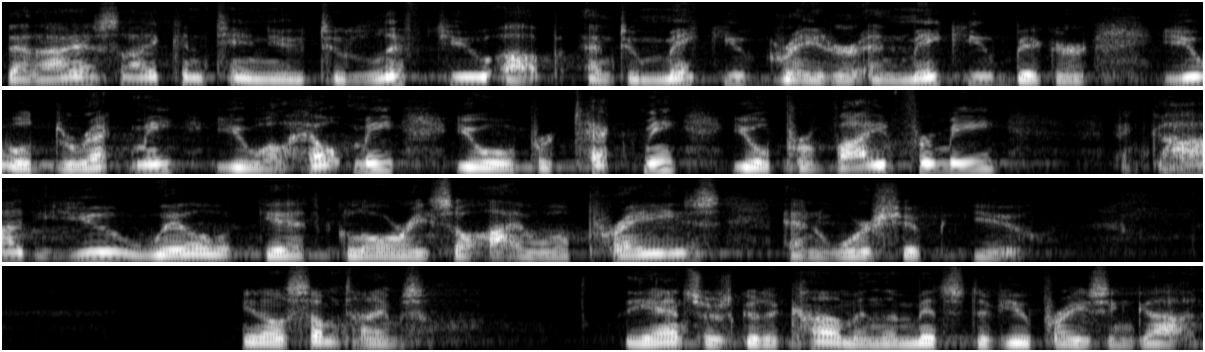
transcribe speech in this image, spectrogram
that as I continue to lift you up and to make you greater and make you bigger, you will direct me, you will help me, you will protect me, you will provide for me, and God, you will get glory. So I will praise and worship you. You know, sometimes the answer is going to come in the midst of you praising God.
